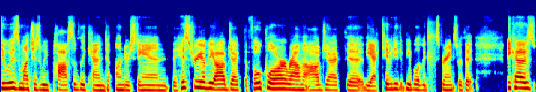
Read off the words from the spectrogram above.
do as much as we possibly can to understand the history of the object the folklore around the object the the activity that people have experienced with it. Because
